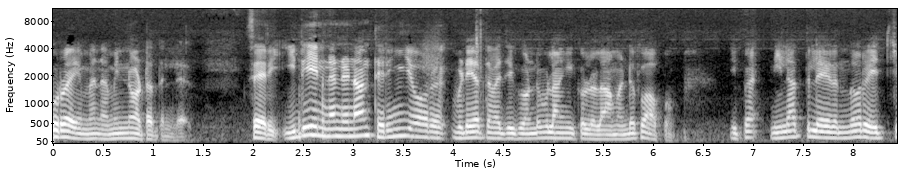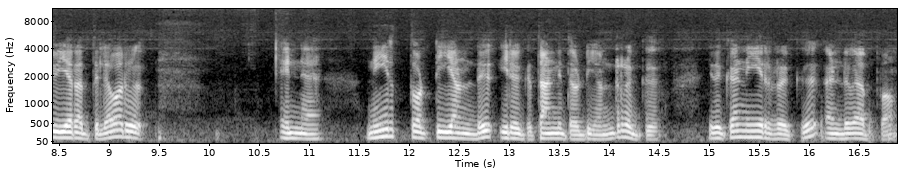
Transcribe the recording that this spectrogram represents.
குறையும் என்ன மின்னோட்டத்தில். சரி இது என்னென்னா தெரிஞ்ச ஒரு விடயத்தை வச்சுக்கொண்டு விளங்கி கொள்ளலாம்னு பார்ப்போம். இப்போ நிலத்தில் இருந்து ஒரு எச் உயரத்தில் ஒரு என்ன? நீர் தொட்டி ஒன்று இருக்குது தண்ணி தொட்டி ஒன்று இருக்குது இதுக்கு நீர் இருக்குது ரெண்டு வைப்போம்.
